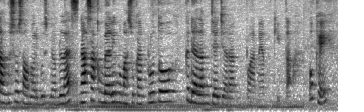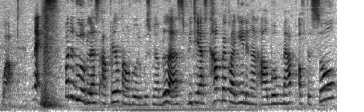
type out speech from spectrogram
Agustus tahun 2019, NASA kembali Pluto ke dalam jajaran planet kita. Oke, okay, wow. Next, pada 12 April tahun 2019, BTS comeback lagi dengan album Map of the Soul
